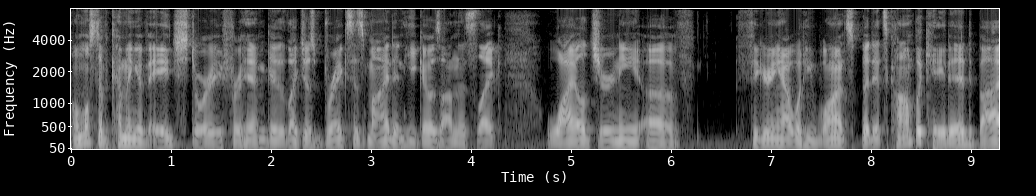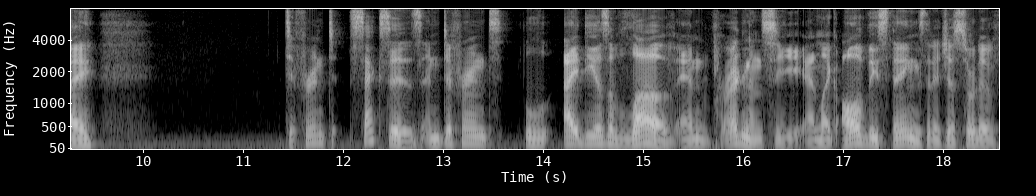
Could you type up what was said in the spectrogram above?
almost a coming of age story for him. It like just breaks his mind, and he goes on this like wild journey of figuring out what he wants. But it's complicated by different sexes and different l- ideas of love and pregnancy and like all of these things that it just sort of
